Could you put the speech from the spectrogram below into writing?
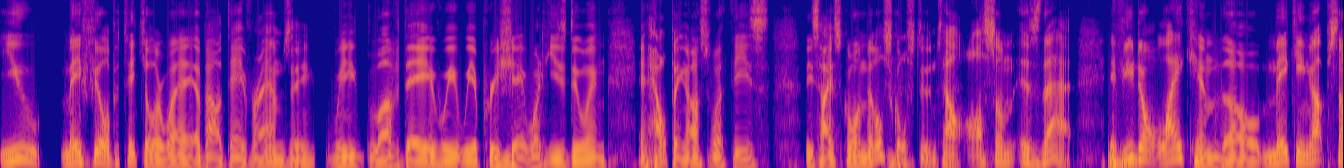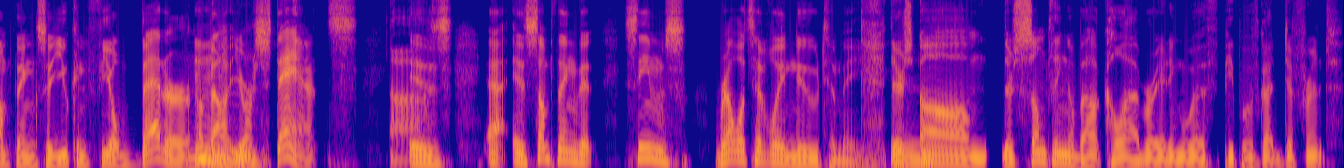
you may feel a particular way about Dave Ramsey. We love Dave. We we appreciate what he's doing and helping us with these these high school and middle school students. How awesome is that? If you don't like him though, making up something so you can feel better about your stance Ah. is uh, is something that seems relatively new to me. There's Mm. um there's something about collaborating with people who've got different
